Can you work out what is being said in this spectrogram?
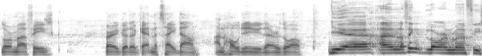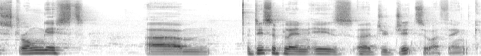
Lauren Murphy's very good at getting the takedown and holding you there as well. Yeah, and I think Lauren Murphy's strongest um, discipline is uh, jujitsu. I think.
